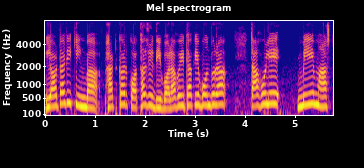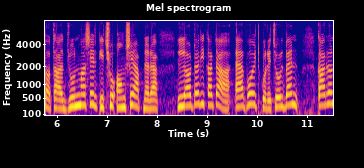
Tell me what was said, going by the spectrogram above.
লটারি কিংবা ফাটকার কথা যদি বলা হয়ে থাকে বন্ধুরা, তাহলে মে মাস তথা জুন মাসের কিছু অংশে আপনারা লটারি কাটা অ্যাভয়েড করে চলবেন, কারণ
